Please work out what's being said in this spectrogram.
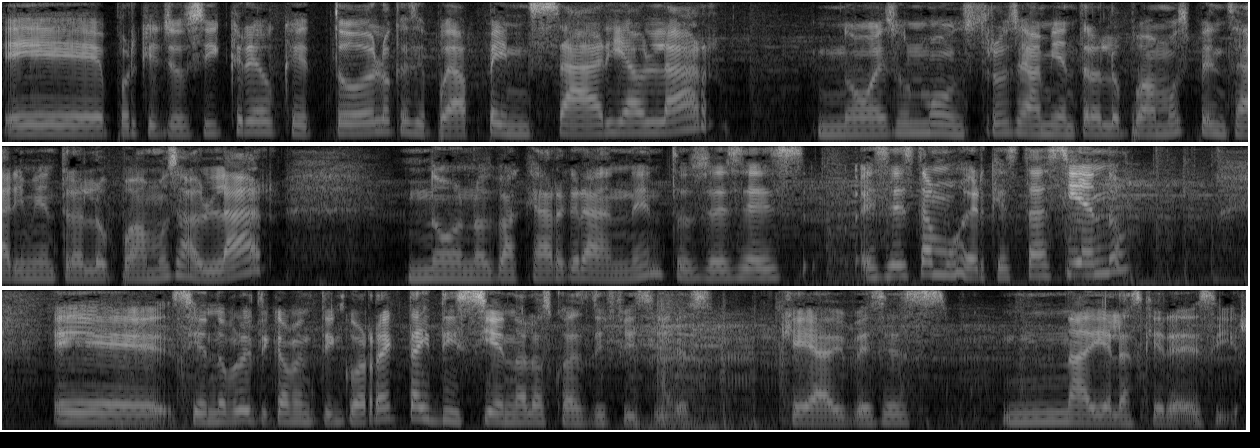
eh, porque yo sí creo que todo lo que se pueda pensar y hablar no es un monstruo, o sea, mientras lo podamos pensar y mientras lo podamos hablar, no nos va a quedar grande. Entonces es, es esta mujer que está haciendo, eh, siendo políticamente incorrecta y diciendo las cosas difíciles, que hay veces nadie las quiere decir.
